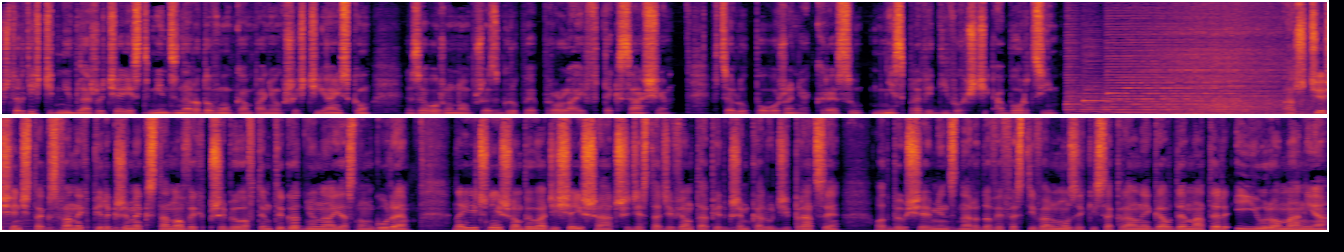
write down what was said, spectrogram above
40 dni dla życia jest międzynarodową kampanią chrześcijańską założoną przez grupę Pro-Life w Teksasie w celu położenia kresu niesprawiedliwości aborcji. Aż 10 tak zwanych pielgrzymek stanowych przybyło w tym tygodniu na Jasną Górę. Najliczniejszą była dzisiejsza, 39. pielgrzymka ludzi pracy. Odbył się Międzynarodowy Festiwal Muzyki Sakralnej Gaudemater i Juromania,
